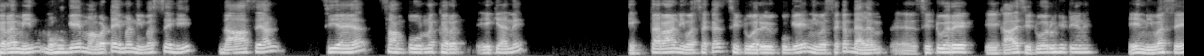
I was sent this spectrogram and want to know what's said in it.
කරමින් මොහුගේ මවට එම නිවසෙහි දාසයන් සියය සම්පූර්ණ කර ඒ කියන්නේ එක්තරා නිවසක සිටුවරයෙකුගේ නිවසක බැල සිටුවරයෙක් ඒ කාලේ සිටුවරු හිටියනේ ඒ නිවසේ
